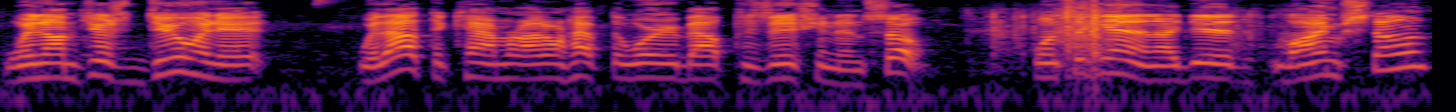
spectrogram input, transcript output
When I'm just doing it without the camera, I don't have to worry about positioning. So, once again, I did limestone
